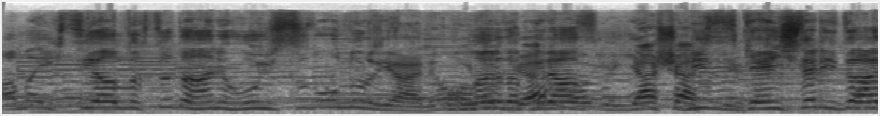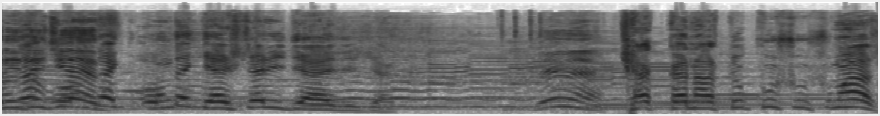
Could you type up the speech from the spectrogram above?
Ama ihtiyarlıkta da hani huysuz olur yani. Onları Olur da ya, biraz o biz gençler idare Onda- edeceğiz. Onda, onda gençler idare edecek. Değil mi? Tek kanatlı kuş uçmaz.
